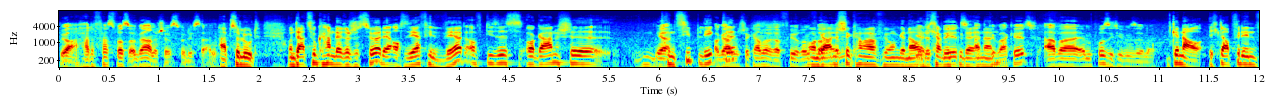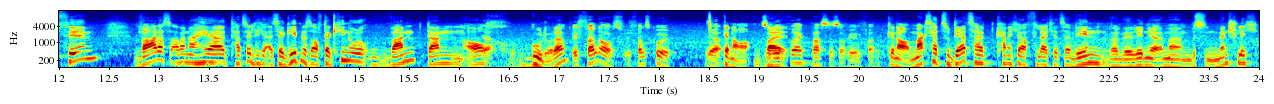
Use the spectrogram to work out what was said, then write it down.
ja, hatte fast was Organisches, würde ich sagen. Absolut. Und dazu kam der Regisseur, der auch sehr viel Wert auf dieses organische Ja, Prinzip legte. Organische Kameraführung. Organische. Kameraführung, genau. Jedes ich kann mich Bild gut hat erinnern. gewackelt, aber im positiven Sinne. Genau, ich glaube, für den Film war das aber nachher tatsächlich als Ergebnis auf der Kinowand dann auch Ja. gut, oder? Ich fand auch, ich fand's cool. Ja. Genau, Zu weil- dem Projekt passt es auf jeden Fall. Genau, Max hat zu der Zeit, kann ich auch vielleicht jetzt erwähnen, weil wir reden ja immer ein bisschen menschlich,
